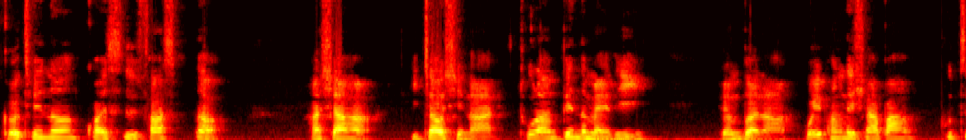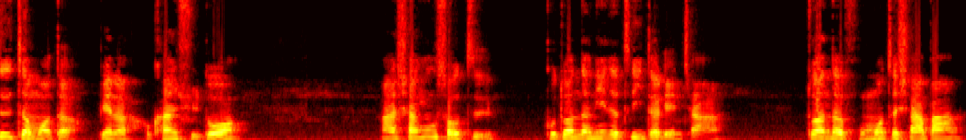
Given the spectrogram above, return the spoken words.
隔天呢，怪事发生了。阿香啊，一觉醒来，突然变得美丽。原本啊，微胖的下巴，不知怎么的变得好看许多。阿香用手指不断的捏着自己的脸颊，不断的抚摸着下巴。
